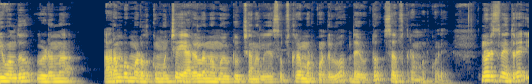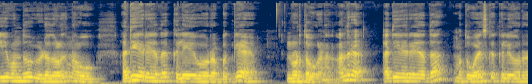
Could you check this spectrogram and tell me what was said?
ಈ ಒಂದು ವಿಡಿಯೋನ ಆರಂಭ ಮಾಡೋದಕ್ಕೂ ಮುಂಚೆ ಯಾರೆಲ್ಲ ನಮ್ಮ ಯೂಟ್ಯೂಬ್ ಚಾನಲ್ಗೆ ಸಬ್ಸ್ಕ್ರೈಬ್ ಮಾಡ್ಕೊಂಡಿಲ್ವೋ, ದಯವಿಟ್ಟು ಸಬ್ಸ್ಕ್ರೈಬ್ ಮಾಡ್ಕೊಳ್ಳಿ. ನೋಡಿ ಸ್ನೇಹಿತರೆ, ಈ ಒಂದು ವಿಡಿಯೋದೊಳಗೆ ನಾವು ಹದಿಹರೆಯದ ಕಲಿಯುವವರ ಬಗ್ಗೆ ನೋಡ್ತಾ ಹೋಗೋಣ. ಅಂದರೆ ಏರಿಯಾದ ಮತ್ತು ವಯಸ್ಕ ಕಲಿಯುವವರ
